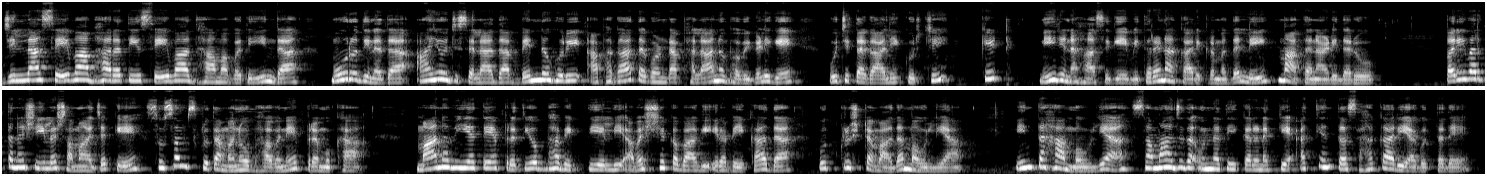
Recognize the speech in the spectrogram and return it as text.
ಜಿಲ್ಲಾ ಸೇವಾ ಭಾರತಿ ಸೇವಾಧಾಮ ವತಿಯಿಂದ ಮೂರು ದಿನದ ಆಯೋಜಿಸಲಾದ ಬೆನ್ನುಹುರಿ ಅಪಘಾತಗೊಂಡ ಫಲಾನುಭವಿಗಳಿಗೆ ಉಚಿತ ಗಾಲಿ ಕುರ್ಚಿ, ಕಿಟ್, ನೀರಿನ ಹಾಸಿಗೆ ವಿತರಣಾ ಕಾರ್ಯಕ್ರಮದಲ್ಲಿ ಮಾತನಾಡಿದರು. ಪರಿವರ್ತನಶೀಲ ಸಮಾಜಕ್ಕೆ ಸುಸಂಸ್ಕೃತ ಮನೋಭಾವನೆ ಪ್ರಮುಖ. ಮಾನವೀಯತೆ ಪ್ರತಿಯೊಬ್ಬ ವ್ಯಕ್ತಿಯಲ್ಲಿ ಅವಶ್ಯಕವಾಗಿ ಇರಬೇಕಾದ ಉತ್ಕೃಷ್ಟವಾದ ಮೌಲ್ಯ. ಇಂತಹ ಮೌಲ್ಯ ಸಮಾಜದ ಉನ್ನತೀಕರಣಕ್ಕೆ ಅತ್ಯಂತ ಸಹಕಾರಿಯಾಗುತ್ತದೆ.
